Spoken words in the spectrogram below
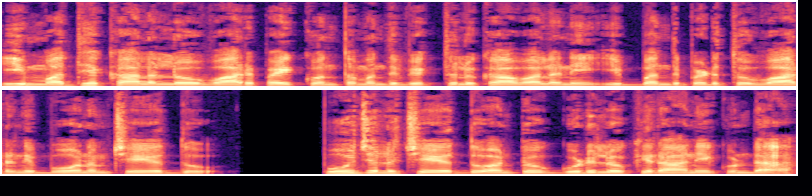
ఈ మధ్యకాలంలో వారిపై కొంతమంది వ్యక్తులు కావాలని ఇబ్బంది పెడుతూ వారిని బోనం చేయొద్దు. పూజలు చేయొద్దు అంటూ గుడిలోకి రానీయకుండా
